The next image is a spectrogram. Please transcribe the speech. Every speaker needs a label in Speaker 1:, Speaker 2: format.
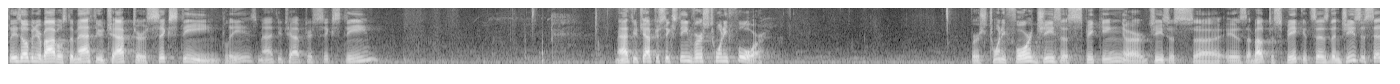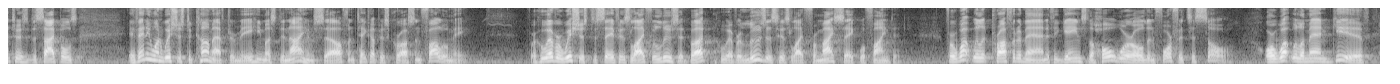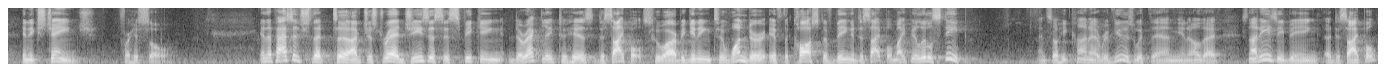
Speaker 1: Please open your Bibles to Matthew chapter 16, please. Matthew chapter 16. Matthew chapter 16, verse 24. Verse 24, Jesus speaking, or Jesus uh, is about to speak. It says, then Jesus said to his disciples, if anyone wishes to come after me, he must deny himself and take up his cross and follow me. For whoever wishes to save his life will lose it, but whoever loses his life for my sake will find it. For what will it profit a man if he gains the whole world and forfeits his soul? Or what will a man give in exchange for his soul? In the passage that uh, I've just read, Jesus is speaking directly to His disciples who are beginning to wonder if the cost of being a disciple might be a little steep. And so He kind of reviews with them you know, that it's not easy being a disciple.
